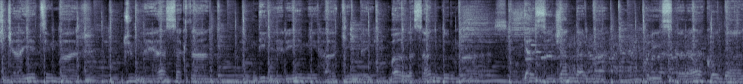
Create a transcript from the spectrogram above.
Şikayetim var cümle yasaktan. Dillerimi hakim bey bağlasan durmaz. Gelsin jandarma polis karakoldan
